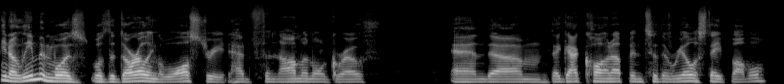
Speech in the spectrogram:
you know, Lehman was was the darling of Wall Street, had phenomenal growth, and um, they got caught up into the real estate bubble,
